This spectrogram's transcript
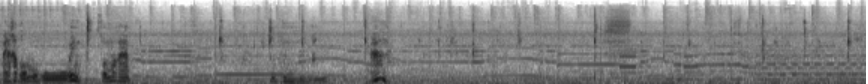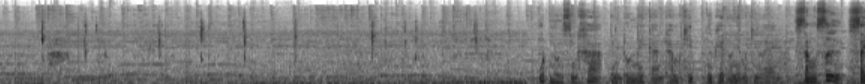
ไปแล้วครับผมโอ้โหส้มมากครับอ่าอุดหนุนสินค้าเป็นทุนในการทำคลิปเพื่อเพจเอาอย่างมากินแรงสั่งซื้อไส้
